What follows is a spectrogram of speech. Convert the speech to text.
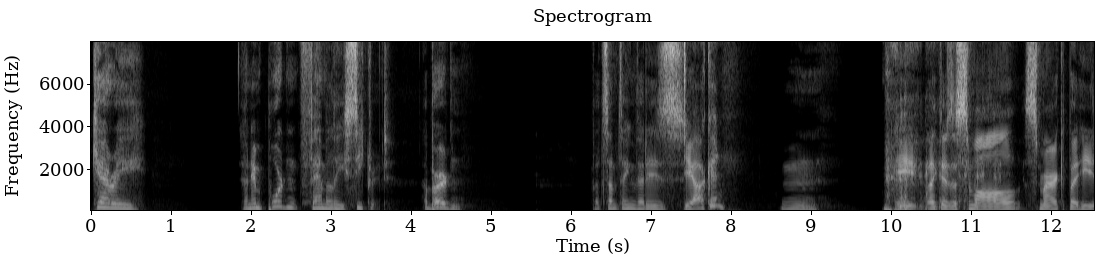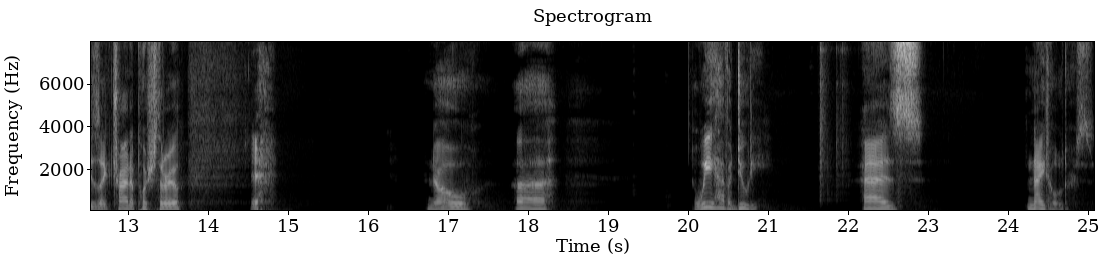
carry an important family secret, a burden, but something that is Diakin? mm, He like there's a small smirk, but he's like trying to push through. Yeah. No. Uh we have a duty as night holders.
